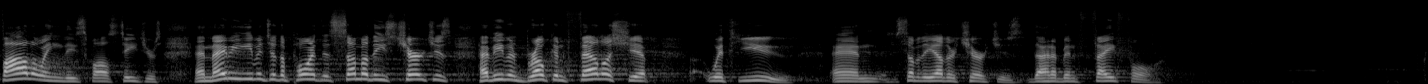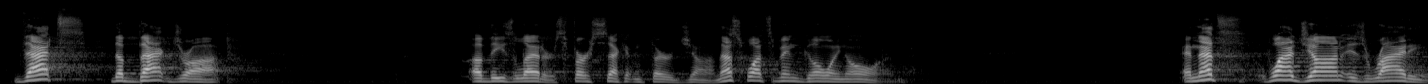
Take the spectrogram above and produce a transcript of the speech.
following these false teachers. And maybe even to the point that some of these churches have even broken fellowship with you and some of the other churches that have been faithful that's the backdrop of these letters, 1st, 2nd, and 3rd John. That's what's been going on. And that's why John is writing.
